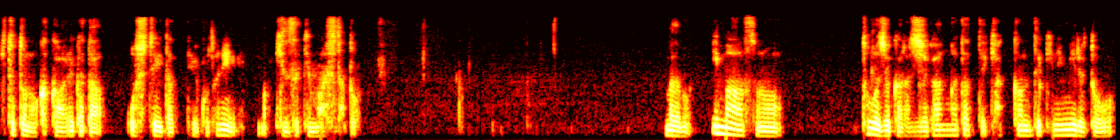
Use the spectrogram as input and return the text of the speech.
人との関わり方をしていたっていうことに、気づきましたと。まあでも、今、その、当時から時間が経って客観的に見ると、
